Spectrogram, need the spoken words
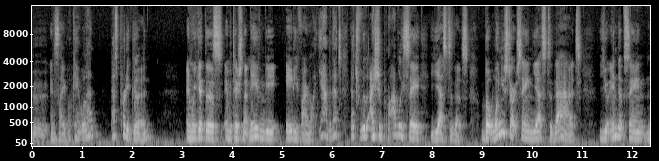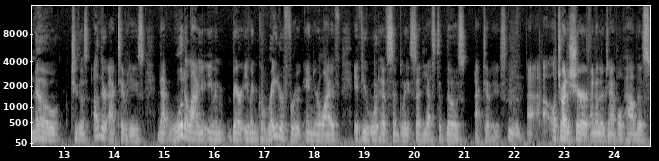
and it's like, okay, well that that's pretty good and we get this invitation that may even be 85 we're like yeah but that's that's really i should probably say yes to this. But when you start saying yes to that you end up saying no to those other activities that would allow you to even bear even greater fruit in your life if you would have simply said yes to those activities. Uh, i'll try to share another example of how this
